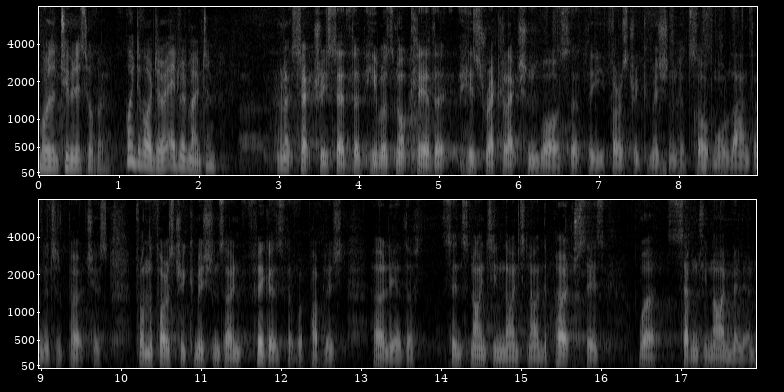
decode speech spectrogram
more than two minutes over. Point of order, Edward Mountain. Cabinet Secretary said that he was not clear that his recollection was that the Forestry Commission had sold more land than it had purchased. From the Forestry Commission's own figures that were published earlier, the, since 1999, the purchases were 79 million.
